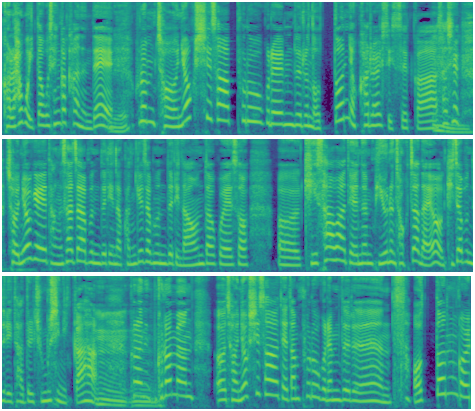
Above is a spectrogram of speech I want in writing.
걸 하고 있다고 생각하는데 네. 그럼 저녁 시사 프로그램들은 어떤 역할을 할 수 있을까? 음. 사실 저녁에 당사자분들이나 관계자분들이 나온다고 해서 어 기사화되는 비율은 적잖아요. 기자분들이 다들 주무시니까. 음, 그런 음. 그러면 어 저녁 시사 대담 프로그램들은 어떤 걸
